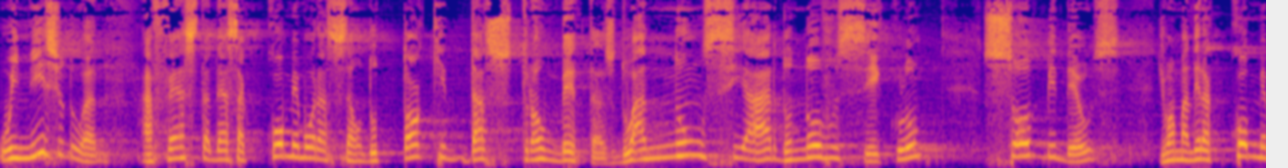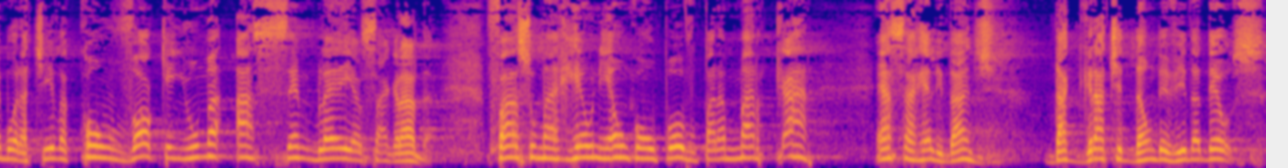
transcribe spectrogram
O início do ano, a festa dessa comemoração do toque das trombetas, do anunciar do novo ciclo sob Deus, de uma maneira comemorativa, convoquem uma assembleia sagrada faça uma reunião com o povo para marcar essa realidade da gratidão devida a Deus.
